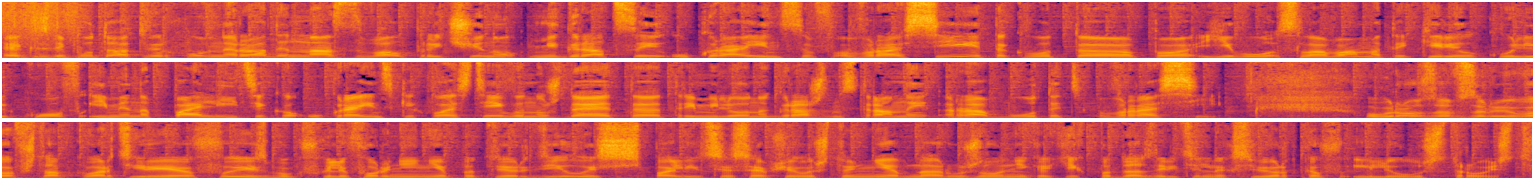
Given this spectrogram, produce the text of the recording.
Экс-депутат Верховной Рады назвал причину миграции украинцев в России. Так вот, э, по его словам, это Кирилл Куликов. Именно политика украинских властей вынуждает 3 э, миллиона граждан страны работать в России. Угроза взрыва в штаб-квартире Facebook в Калифорнии не подтвердилась. Полиция сообщила, что не обнаружила никаких подозрительных свертков или устройств.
